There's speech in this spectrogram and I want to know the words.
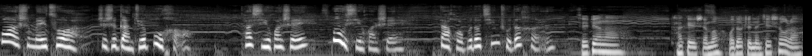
话是没错，只是感觉不好。他喜欢谁，不喜欢谁，大伙不都清楚的很？随便啦，他给什么我都只能接受了。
